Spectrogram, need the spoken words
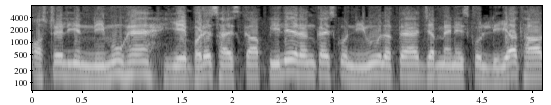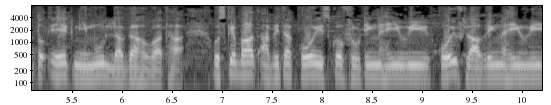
ऑस्ट्रेलियन नीमू है। ये बड़े साइज़ का, पीले रंग का इसको नीमू लगता है। जब मैंने इसको लिया था तो एक नीमू लगा हुआ था। उसके बाद अभी तक कोई इसको फ्रूटिंग नहीं हुई, कोई फ्लावरिंग नहीं हुई।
